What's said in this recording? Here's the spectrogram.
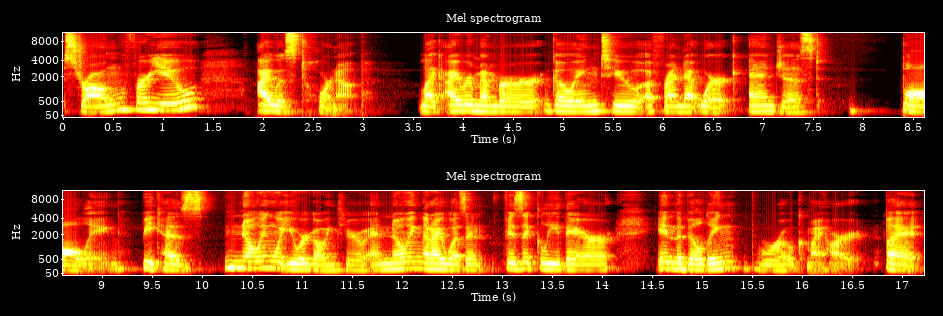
strong for you. I was torn up. Like I remember going to a friend at work and just bawling because knowing what you were going through and knowing that I wasn't physically there in the building broke my heart. But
